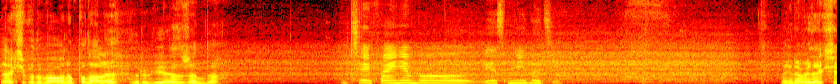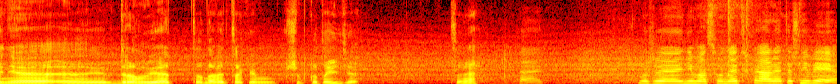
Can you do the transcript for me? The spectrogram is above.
Jak się podobało na Ponale drugi raz z rzędu? Dzisiaj fajnie, bo jest mniej ludzi. No i nawet jak się nie e, dronuje, to nawet całkiem szybko to idzie. Co nie? Tak. Może nie ma słoneczka, ale też nie wieje.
